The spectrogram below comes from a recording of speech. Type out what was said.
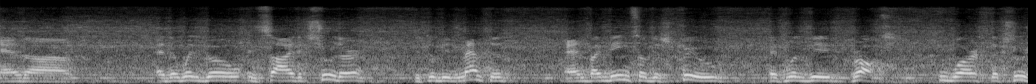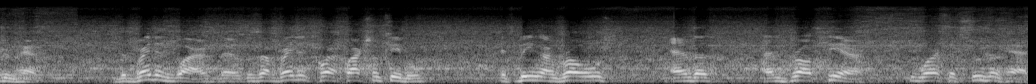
And uh, and then will go inside extruder. It will be mounted, and by means of the screw, it will be brought towards the extrusion head. The braided wire, there's a braided coaxial cable. It's being unrolled and, uh, and brought here towards the extrusion head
